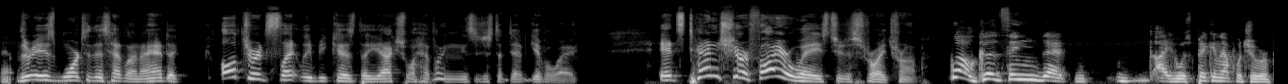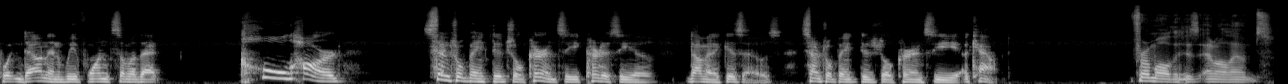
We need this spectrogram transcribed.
yep. there is more to this headline. I had to alter it slightly because the actual headline is just a dead giveaway. It's 10 surefire ways to destroy Trump. Well, good thing that I was picking up what you were putting down, and we've won some of that cold, hard central bank digital currency, courtesy of Dominic Izzo's central bank digital currency account. from all of his MLMs.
